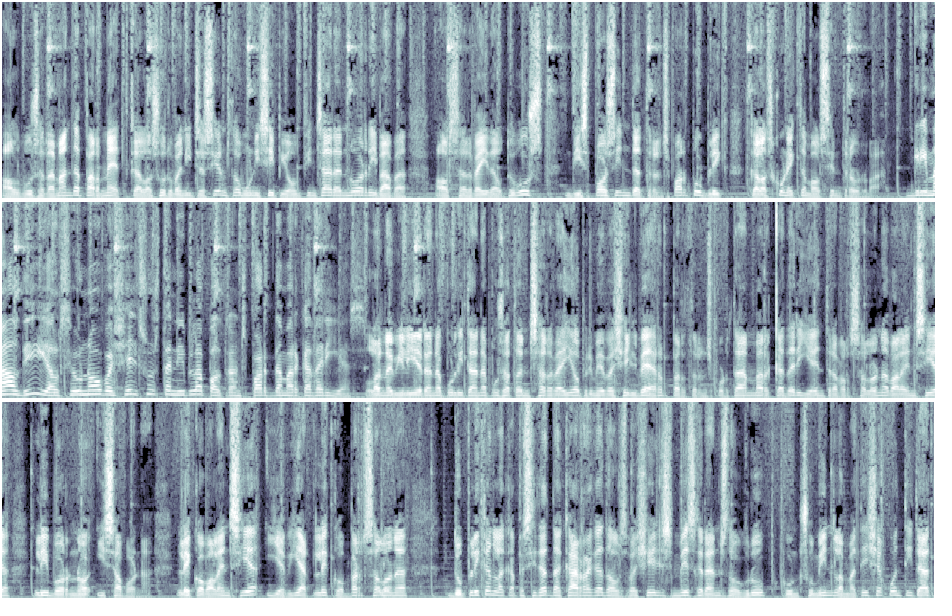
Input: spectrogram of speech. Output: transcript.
El bus a demanda permet que les urbanitzacions del municipi on fins ara no arribava el servei d'autobús disposin de transport públic que les connecta amb el centre urbà. Grimaldi i el seu nou vaixell sostenible pel transport de mercaderies. La naviliera napolitana ha posat en servei el primer vaixell verd per transportar mercaderia entre Barcelona, València, Livorno i Sabona. L'Eco València i aviat l'Eco Barcelona dupliquen la capacitat de càrrega dels vaixells més grans del grup, consumint la mateixa quantitat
